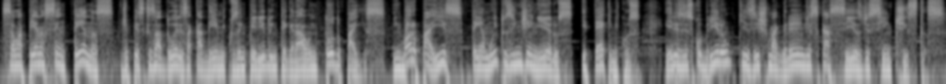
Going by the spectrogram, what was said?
são apenas centenas de pesquisadores acadêmicos em período integral em todo o país. Embora o país tenha muitos engenheiros e técnicos, eles descobriram que existe uma grande escassez de cientistas.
